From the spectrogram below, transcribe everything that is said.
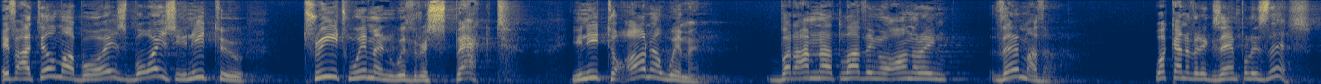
If I tell my boys, boys, you need to treat women with respect, you need to honor women, but I'm not loving or honoring their mother. What kind of an example is this?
